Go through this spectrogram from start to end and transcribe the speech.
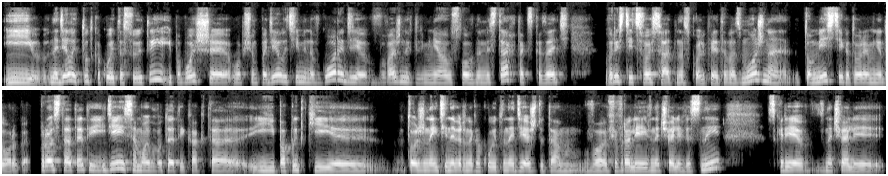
и наделать тут какой-то суеты и побольше, в общем, поделать именно в городе, в важных для меня условно местах, так сказать, вырастить свой сад, насколько это возможно, в том месте, которое мне дорого. Просто от этой идеи самой вот этой как-то и попытки э, тоже найти, наверное, какую-то надежду там в феврале и в начале весны, скорее в начале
